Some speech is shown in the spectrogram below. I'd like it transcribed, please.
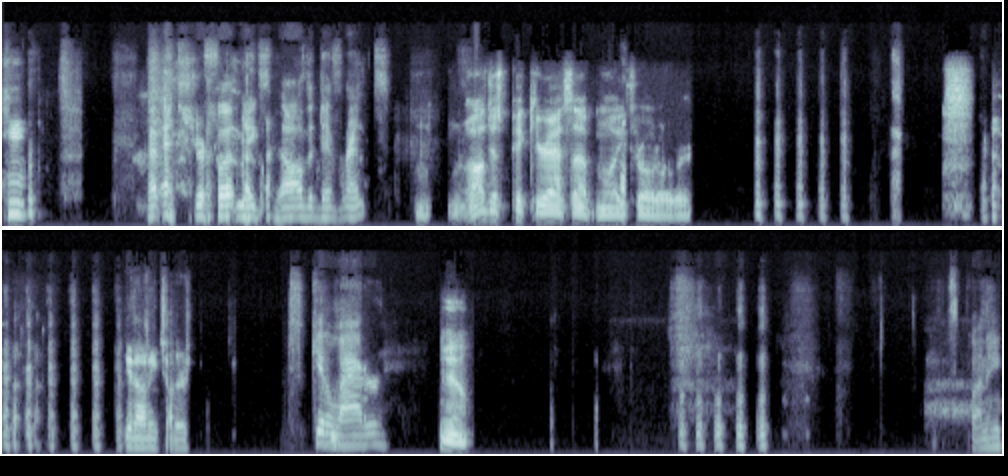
That extra foot makes all the difference. I'll just pick your ass up while you throw it over. Get on each other's. Just get a ladder. Yeah. It's funny.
